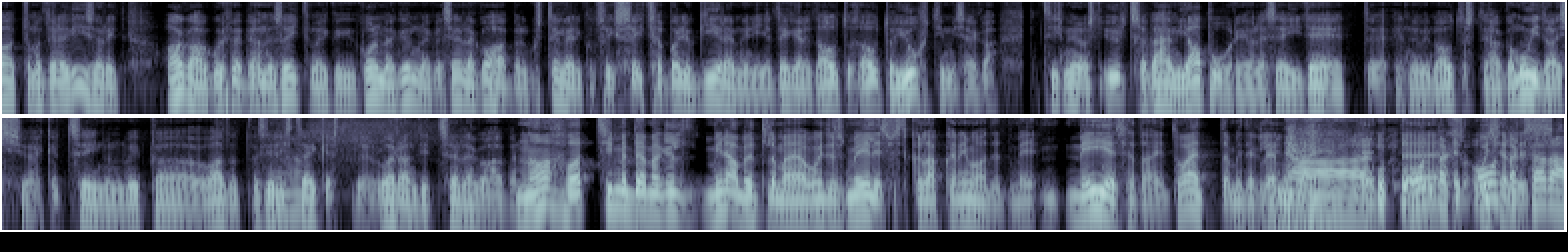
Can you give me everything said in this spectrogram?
vaatama televiisorit. aga kui me peame sõitma ikkagi kolmekümnega selle koha peal, kus tegelikult võiks sõita palju kiiremini ja tegeleda autos auto juhtimisega. siis minu arust üldse vähem jabur ei ole see idee, et, et me võime autos teha ka muid asju, ehk et siin on, võib ka vaadata sellist ja. väikest võrrandit selle koha peal. noh, vot siin me peame küll, mina pean ütlema ja muideks Meelis vist kõlab ka niimoodi, et me, meie seda ei toeta, mida Glen räägib. ootaks, ootaks selles... ära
